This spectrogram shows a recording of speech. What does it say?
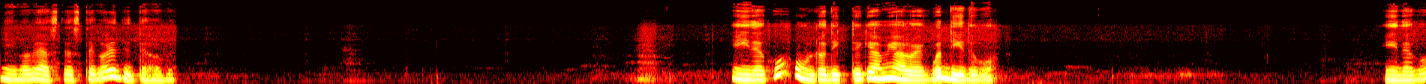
এইভাবে আস্তে আস্তে করে দিতে হবে। এই দেখো উল্টো দিক থেকে আমি আরও একবার দিয়ে দেবো। এই দেখো,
